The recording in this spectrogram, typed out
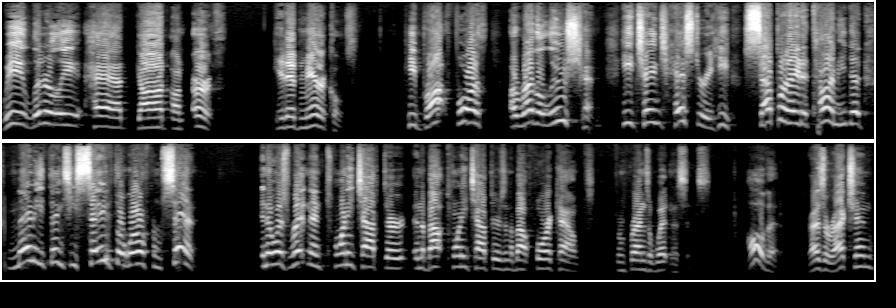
We literally had God on earth. He did miracles. He brought forth a revolution. He changed history. He separated time. He did many things. He saved the world from sin. And it was written in 20 chapter in about 20 chapters and about four accounts from friends and witnesses. All of it. Resurrection,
